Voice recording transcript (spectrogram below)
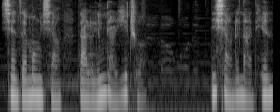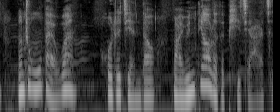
现在梦想打了零点一折。你想着哪天能中五百万，或者捡到马云掉了的皮夹子。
